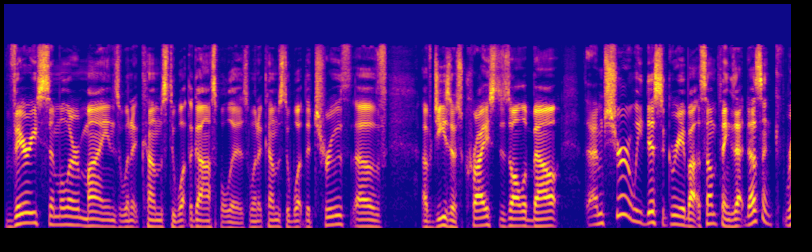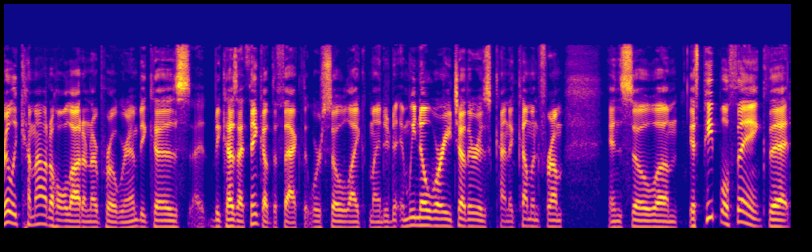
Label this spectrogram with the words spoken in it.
very similar minds when it comes to what the gospel is, when it comes to what the truth of of Jesus Christ is all about. I'm sure we disagree about some things. That doesn't really come out a whole lot on our program because because I think of the fact that we're so like-minded and we know where each other is kind of coming from And so, um, if people think that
